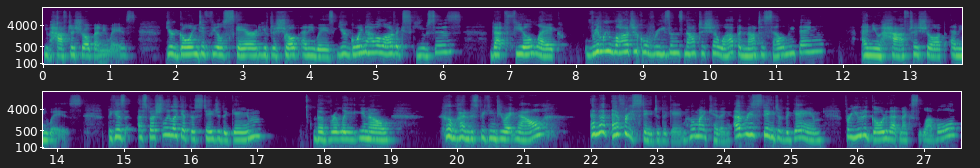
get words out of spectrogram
You have to show up anyways. You're going to feel scared. You have to show up anyways. You're going to have a lot of excuses that feel like really logical reasons not to show up and not to sell anything. And you have to show up anyways. Because, especially like at this stage of the game, the really, you know, who I'm kind of speaking to right now, and at every stage of the game, who am I kidding? Every stage of the game, for you to go to that next level,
